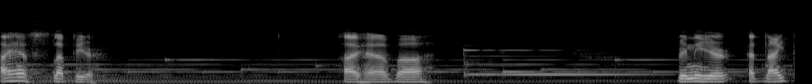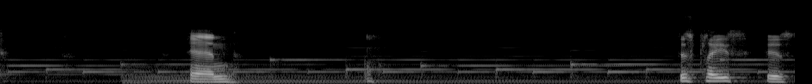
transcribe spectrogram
I have slept here. I have uh, been here at night and This place is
